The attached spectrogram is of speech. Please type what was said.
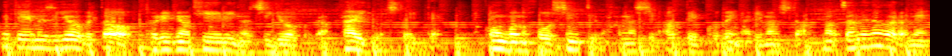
でゲーム事業部とトリリオン TV の事業部が会議をしていて今後の方針っていうのを話し合っていくことになりました、まあ、残念ながらね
